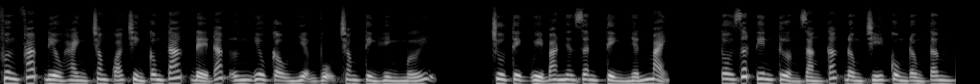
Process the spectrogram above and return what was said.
phương pháp điều hành trong quá trình công tác để đáp ứng yêu cầu nhiệm vụ trong tình hình mới. Chủ tịch Ủy ban Nhân dân tỉnh nhấn mạnh, tôi rất tin tưởng rằng các đồng chí cùng đồng tâm,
